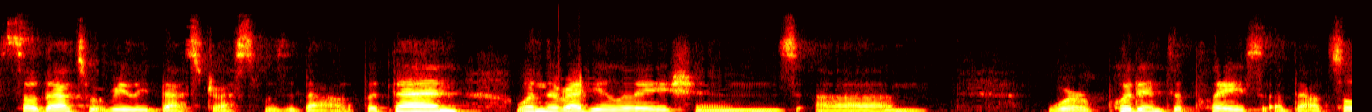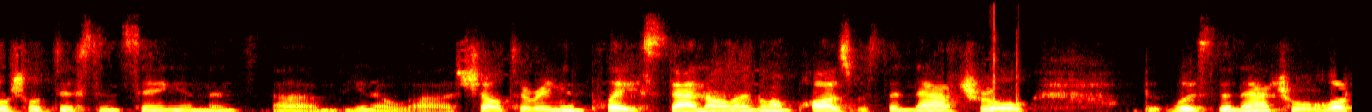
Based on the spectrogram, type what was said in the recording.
So that's what really Best Dress was about. But then when the regulations um, were put into place about social distancing and then, um, you know, uh, sheltering in place, Staten Island on pause was the natural was the natural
